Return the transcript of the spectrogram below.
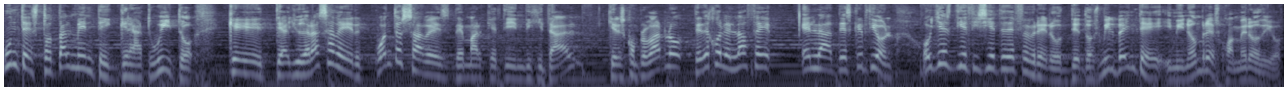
un test totalmente gratuito que te ayudará a saber cuánto sabes de marketing digital. ¿Quieres comprobarlo? Te dejo el enlace en la descripción. Hoy es 17 de febrero de 2020 y mi nombre es Juan Merodio.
